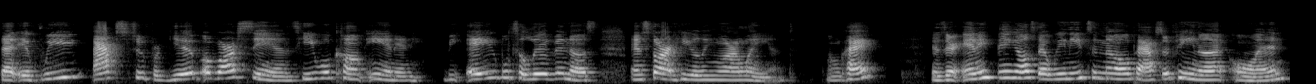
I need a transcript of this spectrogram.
that if we ask to forgive of our sins, He will come in and be able to live in us and start healing our land. Okay? Is there anything else that we need to know, Pastor Peanut, on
